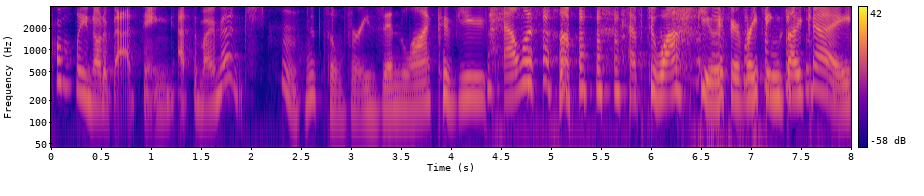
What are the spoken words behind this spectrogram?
probably not a bad thing at the moment. Hmm, it's all very zen like of you, Alice. I have to ask you if everything's okay.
